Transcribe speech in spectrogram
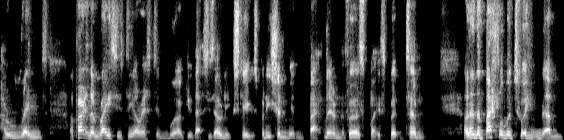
horrendous. Apparently, the race, his DRS didn't work. That's his only excuse, but he shouldn't have been back there in the first place. But um, and then the battle between um,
